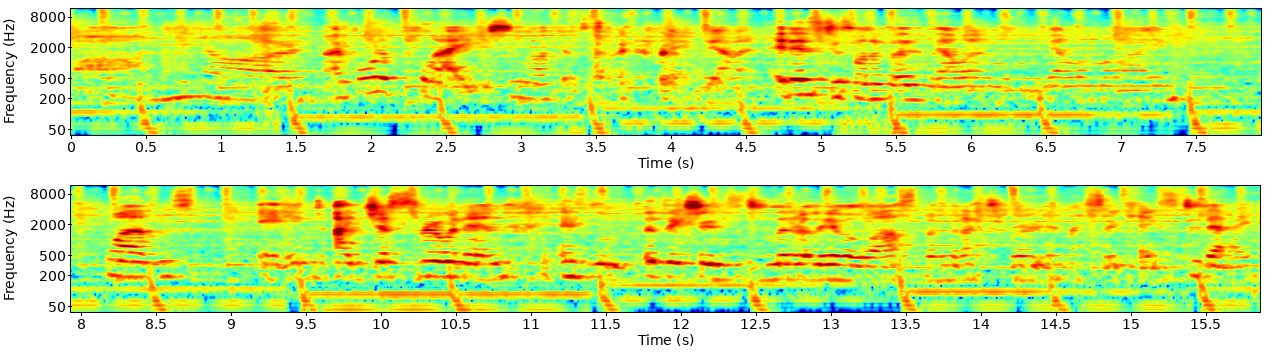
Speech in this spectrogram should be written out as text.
oh no. I bought a plate. Like it's gonna crack down it. It is just one of those melon melamine ones and I just threw it in. It's, it's actually it's literally the last thing that I threw in my suitcase today.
